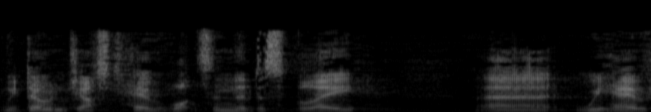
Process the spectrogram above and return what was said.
We don't just have what's in the display. Uh, we have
